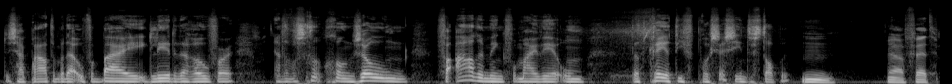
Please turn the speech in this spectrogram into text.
Dus hij praatte me daarover bij. Ik leerde daarover. En dat was gewoon zo'n verademing voor mij weer om dat creatieve proces in te stappen. Mm. Ja, vet.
